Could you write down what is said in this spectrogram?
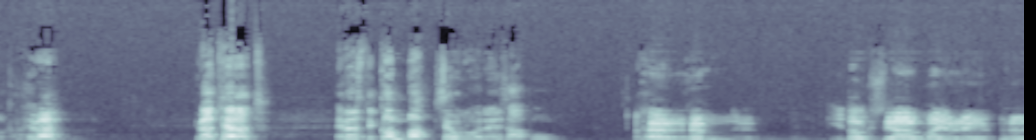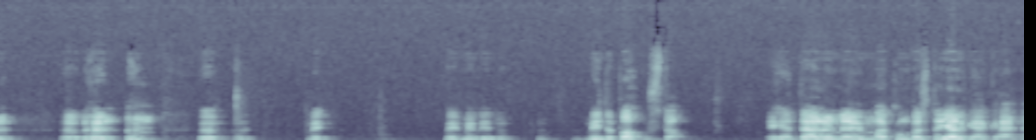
Olkaa hyvä. Hyvät herrat, Eversti Komba seurueineen saapuu. Kiitoksia, majuri. Mi, mi, mi, mi, mitä pahusta? Eihän täällä näy makumpasta jälkeäkään.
